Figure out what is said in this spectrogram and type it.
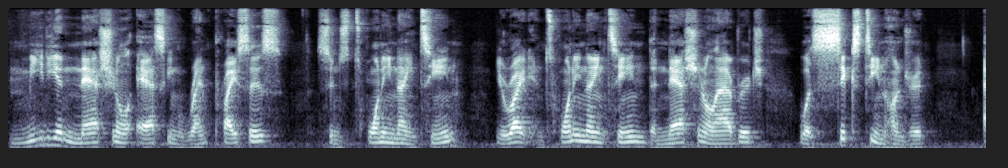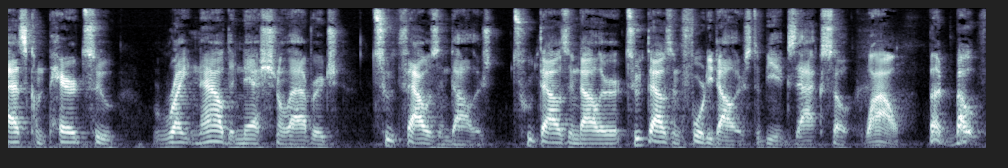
median national asking rent prices since 2019, you're right. In 2019, the national average was 1600 as compared to right now the national average $2,000. $2,000, $2,040 to be exact. So, wow. But about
